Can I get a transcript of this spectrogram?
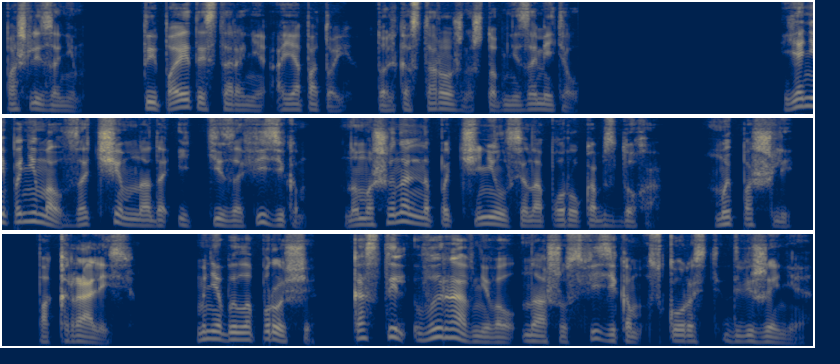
Пошли за ним. Ты по этой стороне, а я по той. Только осторожно, чтоб не заметил. Я не понимал, зачем надо идти за физиком, но машинально подчинился напору Кобздоха. Мы пошли, покрались. Мне было проще. Костыль выравнивал нашу с физиком скорость движения.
